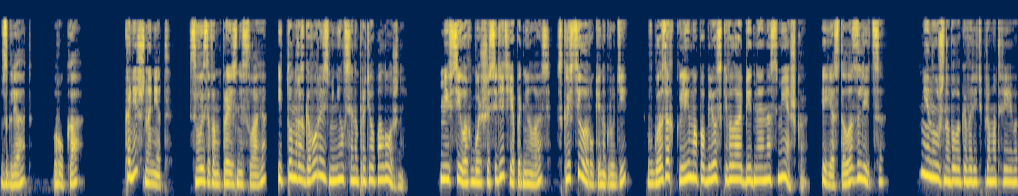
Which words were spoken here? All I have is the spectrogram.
взгляд, рука. Конечно, нет, с вызовом произнесла я, и тон разговора изменился на противоположный. Не в силах больше сидеть, я поднялась, скрестила руки на груди. В глазах Клима поблескивала обидная насмешка, и я стала злиться. Не нужно было говорить про Матвеева.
